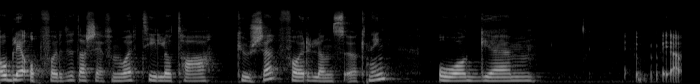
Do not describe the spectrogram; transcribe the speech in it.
Og ble oppfordret av sjefen vår til å ta kurset for lønnsøkning og ja,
